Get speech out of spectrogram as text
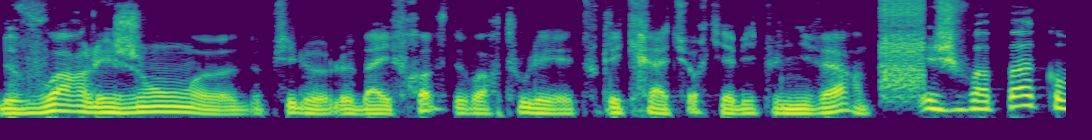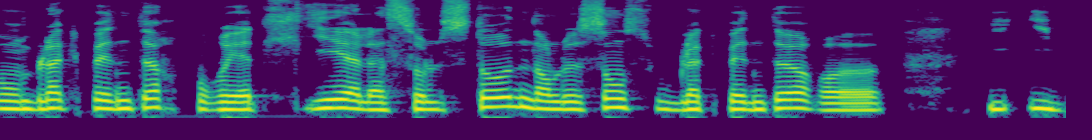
voir les gens euh, depuis le, Bifrost, de voir toutes les créatures qui habitent l'univers. Je vois pas comment Black Panther pourrait être lié à la Soul Stone dans le sens où Black Panther euh, il,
